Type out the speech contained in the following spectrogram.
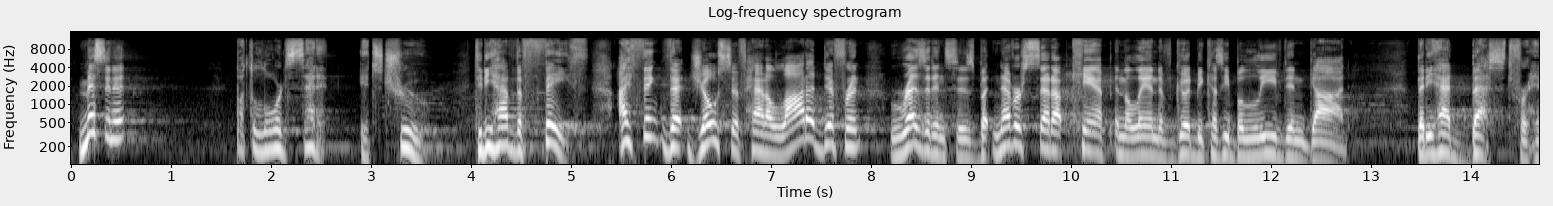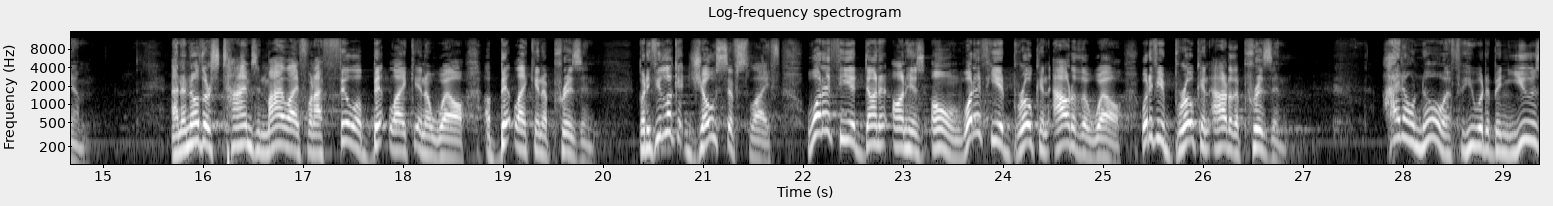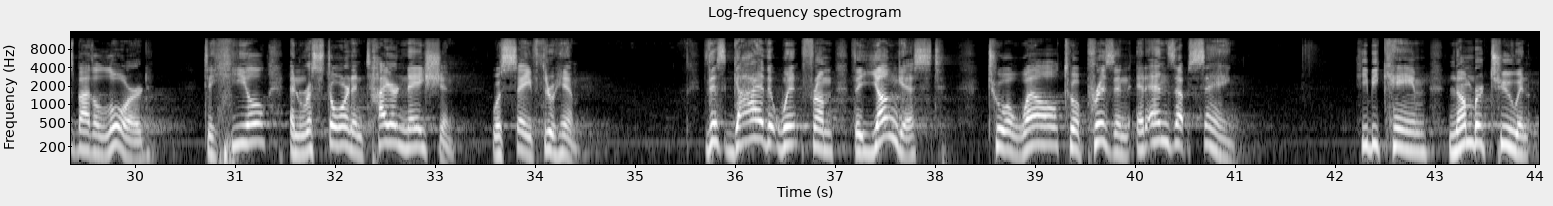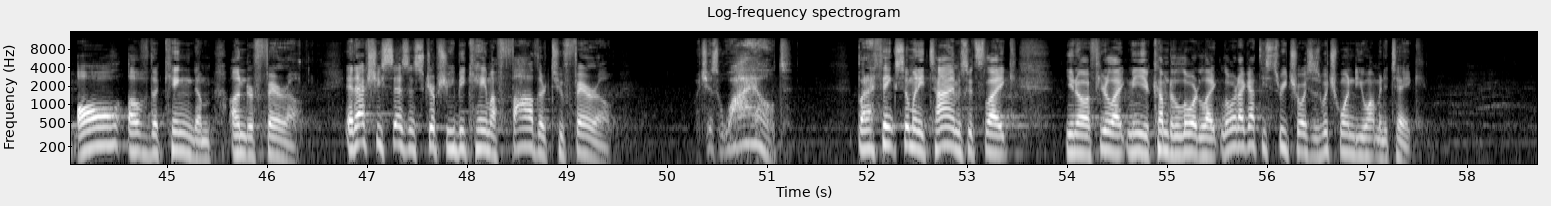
Missing it. But the Lord said it. It's true. Did he have the faith? I think that Joseph had a lot of different residences, but never set up camp in the land of good because he believed in God, that he had best for him. And I know there's times in my life when I feel a bit like in a well, a bit like in a prison. But if you look at Joseph's life, what if he had done it on his own? What if he had broken out of the well? What if he had broken out of the prison? I don't know if he would have been used by the Lord to heal and restore an entire nation was saved through him. This guy that went from the youngest to a well to a prison, it ends up saying he became number two in all of the kingdom under Pharaoh. It actually says in scripture he became a father to Pharaoh, which is wild. But I think so many times it's like, you know, if you're like me, you come to the Lord like, Lord, I got these three choices. Which one do you want me to take?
